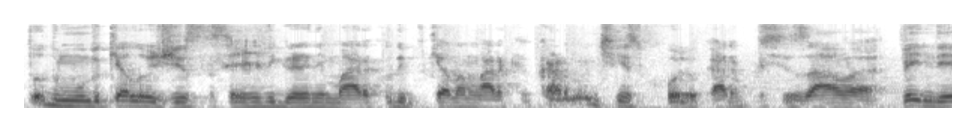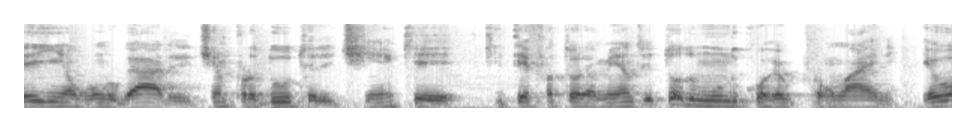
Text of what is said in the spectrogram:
Todo mundo que é lojista, seja de grande marca ou de pequena marca, o cara não tinha escolha, o cara precisava vender em algum lugar, ele tinha produto, ele tinha que, que ter faturamento e todo mundo correu para online. Eu,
